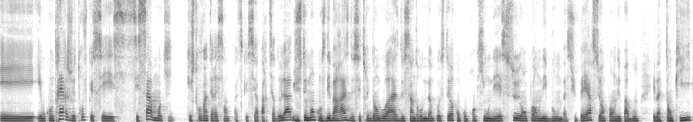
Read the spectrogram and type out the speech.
Et, au contraire, je trouve que c'est ça moi qui, que je trouve intéressant parce que c'est à partir de là justement qu'on se débarrasse de ces trucs d'angoisse, de syndrome d'imposteur, qu'on comprend qui on est, ce en quoi on est bon, bah super, ce en quoi on n'est pas bon, et eh bah tant pis.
